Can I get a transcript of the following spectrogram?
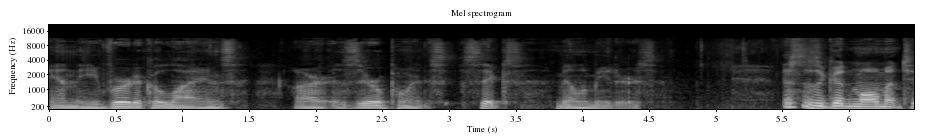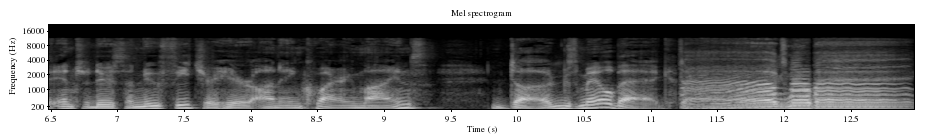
and the vertical lines are 0.6 millimeters. This is a good moment to introduce a new feature here on Inquiring Minds Doug's Mailbag. Doug's Mailbag.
